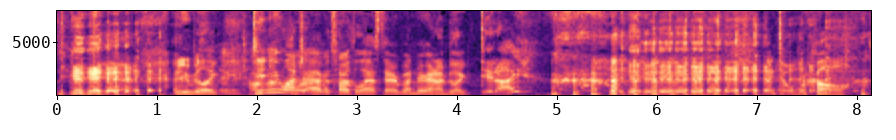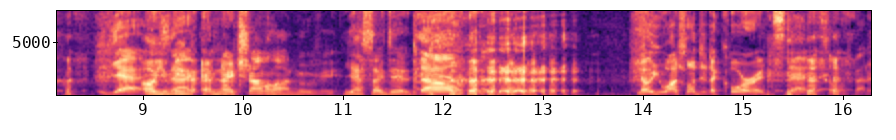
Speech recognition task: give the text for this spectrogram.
and you'd be like, Then we can talk "Didn't you watch Korra." Avatar: The Last Airbender?" And I'd be like, "Did I?" I don't recall. Yeah. oh, you mean the. M Night Shyamalan movie? Yes, I did. No. no, you watched Legend of Korra instead. It's so much better.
